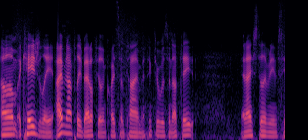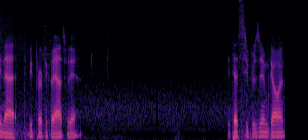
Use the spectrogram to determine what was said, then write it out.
Um, occasionally. I have not played Battlefield in quite some time. I think there was an update, and I still haven't even seen that, to be perfectly honest with you. Get that super zoom going.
